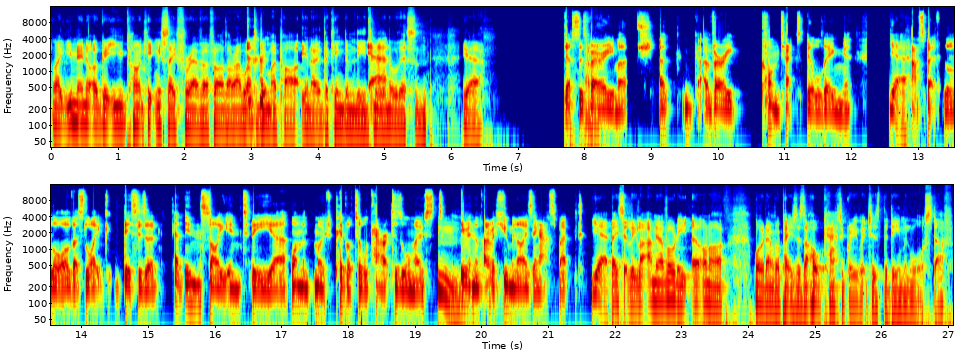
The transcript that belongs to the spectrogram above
like you may not agree. You can't keep me safe forever, father. I want to do my part. You know, the kingdom needs me and all this, and yeah, just as Uh, very much a, a very context building yeah, aspect of the lore that's like this is a an insight into the uh, one of the most pivotal characters almost Hmm. giving them kind of a humanizing aspect yeah. Basically, like I mean, I've already uh, on our World Anvil page. There's a whole category which is the Demon War stuff.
